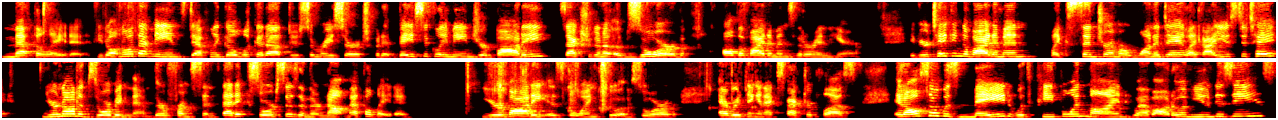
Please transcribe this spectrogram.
methylated. If you don't know what that means, definitely go look it up, do some research. But it basically means your body is actually going to absorb all the vitamins that are in here. If you're taking a vitamin like Centrum or one a day, like I used to take, you're not absorbing them. They're from synthetic sources and they're not methylated. Your body is going to absorb everything in X Factor Plus. It also was made with people in mind who have autoimmune disease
